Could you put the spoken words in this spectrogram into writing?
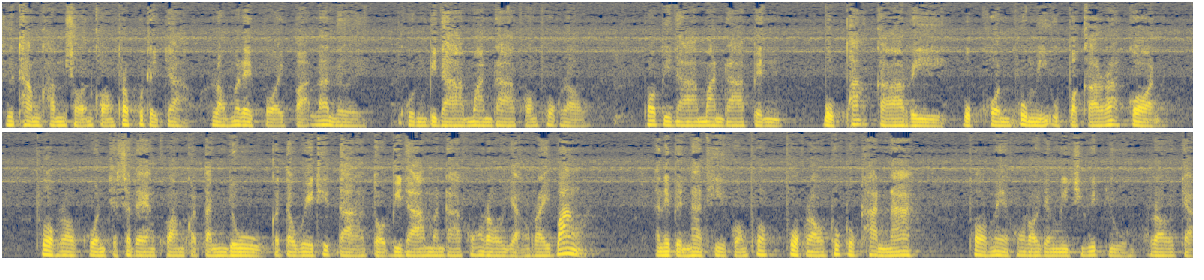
คือทำคำสอนของพระพุทธเจ้า เราไม่ได้ปล่อยปะละเลย คุณบิดามารดาของพวกเรา เพราะบิดามารดาเป็นบุพการี บุคคลผู้มีอุปการะก่อนพวกเราควรจะแสดงความกตัญญูกตเวทิตาต่อบิดามารดาของเราอย่างไรบ้าง อันนี้เป็นหน้าที่ของพวกพวกเราทุกๆทท่านนะ พ่อแม่ของเรายังมีชีวิตอยู่ เราจะ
